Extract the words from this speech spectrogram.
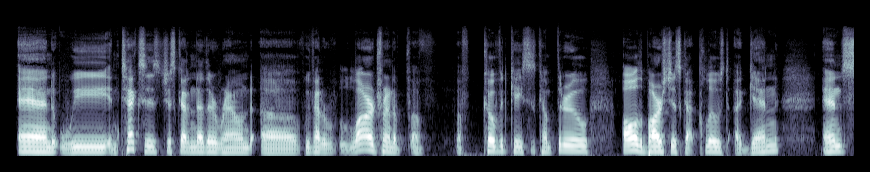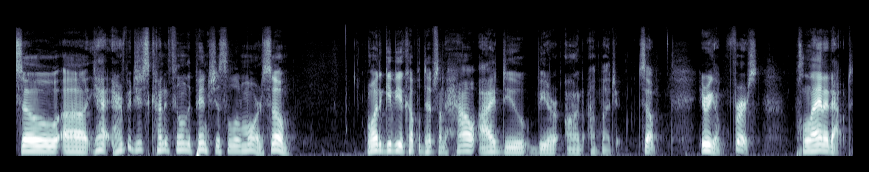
and we in Texas just got another round of. We've had a large round of, of, of COVID cases come through all the bars just got closed again. And so, uh, yeah, everybody just kind of feeling the pinch just a little more. So, I want to give you a couple tips on how I do beer on a budget. So, here we go. First, plan it out.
